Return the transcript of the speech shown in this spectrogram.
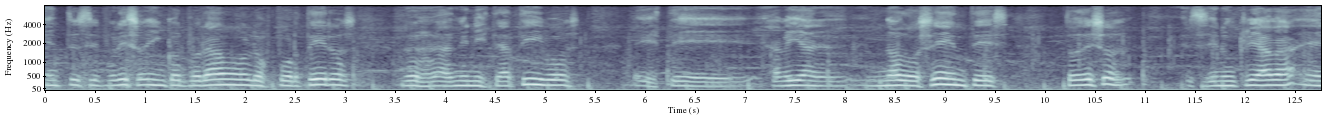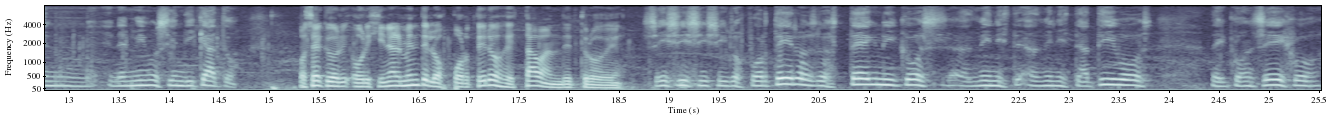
entonces por eso incorporamos los porteros, los administrativos, este, había no docentes, todo eso se nucleaba en, el mismo sindicato. O sea que originalmente los porteros estaban dentro de... Sí, sí, sí, sí, los porteros, los técnicos administrativos del consejo,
